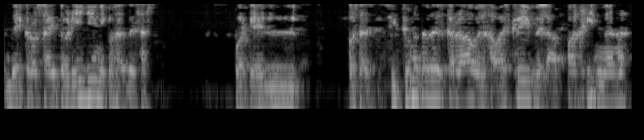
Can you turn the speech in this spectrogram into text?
de cross-site origin y cosas de esas. Porque el, o sea, si tú no te has descargado el JavaScript de la página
